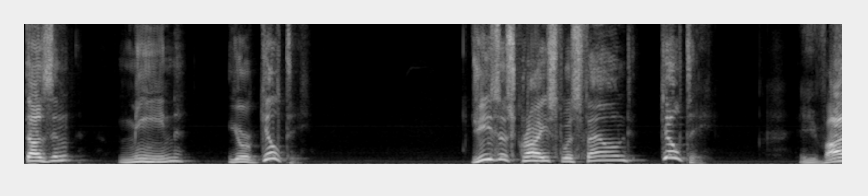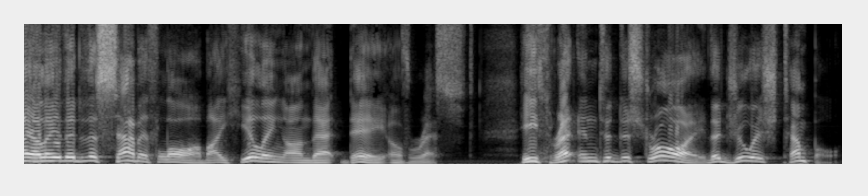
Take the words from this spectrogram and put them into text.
doesn't mean you're guilty. Jesus Christ was found guilty. He violated the Sabbath law by healing on that day of rest. He threatened to destroy the Jewish temple.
